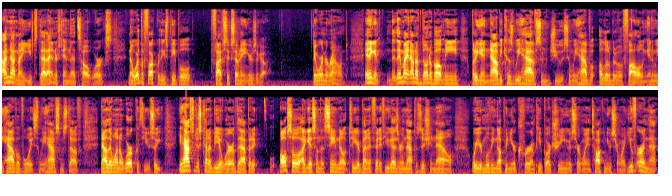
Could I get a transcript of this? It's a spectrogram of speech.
I'm not naive to that. I understand that's how it works. Now, where the fuck were these people five, six, seven, eight years ago? They weren't around. And again, they might not have known about me, but again, now because we have some juice and we have a little bit of a following and we have a voice and we have some stuff, now they want to work with you. So you have to just kind of be aware of that. But it, also, I guess on the same note, to your benefit, if you guys are in that position now where you're moving up in your career and people are treating you a certain way and talking to you a certain way, you've earned that.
